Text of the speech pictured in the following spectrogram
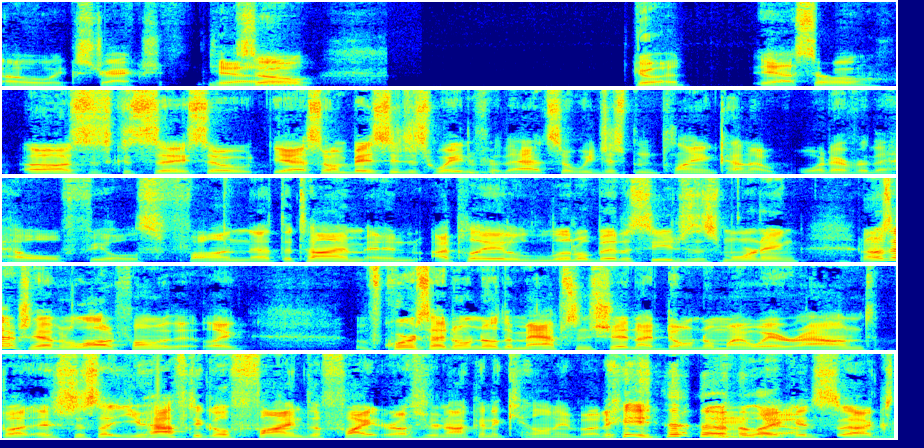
Oh, extraction. Yeah. so go ahead. yeah, so oh, I was just gonna say so yeah, so I'm basically just waiting for that. So we just been playing kind of whatever the hell feels fun at the time, and I played a little bit of Siege this morning, and I was actually having a lot of fun with it. Like, of course, I don't know the maps and shit, and I don't know my way around, but it's just like you have to go find the fight, or else you're not gonna kill anybody. Hmm. like yeah. it sucks.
